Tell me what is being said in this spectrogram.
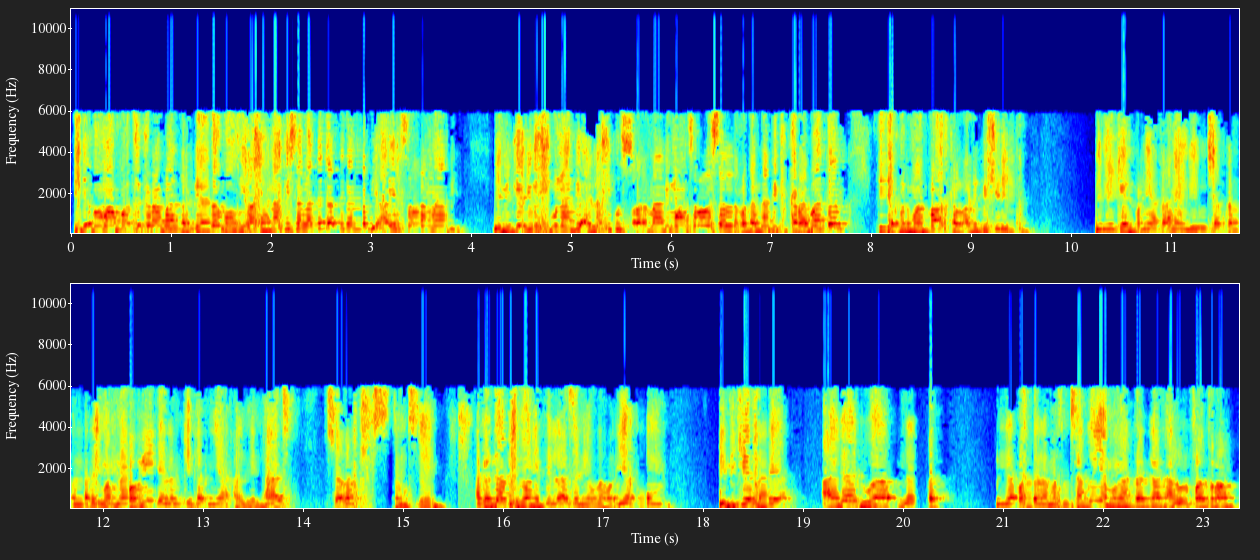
Tidak bermanfaat kekerabatan. Dia tahu bahwa ayah Nabi sangat dekat dengan Nabi, ayah seorang Nabi. Demikian juga ibu Nabi adalah ibu seorang Nabi Muhammad SAW. Maka Nabi kekerabatan tidak bermanfaat kalau ada kesyirikan. Demikian pernyataan yang diucapkan oleh Imam Nawawi dalam kitabnya Al-Minhaj syarah Muslim. Akan tapi Tuhan yang azani Allah iyakum. Demikianlah ya. Ada dua pendapat pendapat dalam masalah. Satu yang mengatakan ahlul fatrah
